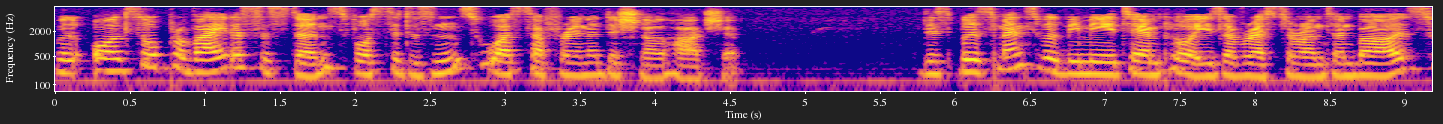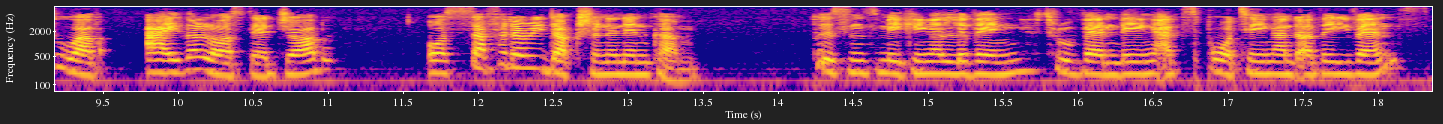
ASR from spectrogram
will also provide assistance for citizens who are suffering additional hardship. Disbursements will be made to employees of restaurants and bars who have either lost their job or suffered a reduction in income, persons making a living through vending at sporting and other events,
